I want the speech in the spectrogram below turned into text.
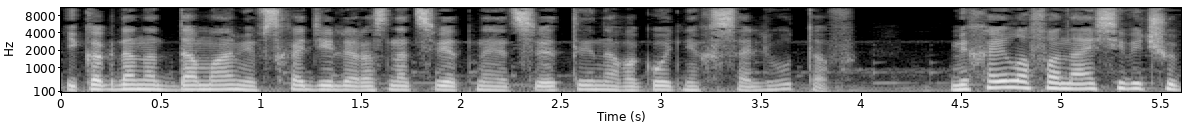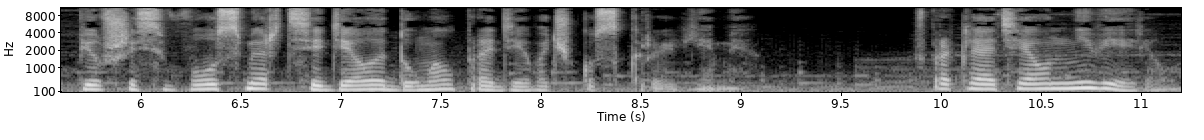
И когда над домами всходили разноцветные цветы новогодних салютов, Михаил Афанасьевич, упившись в усмерть, сидел и думал про девочку с крыльями. В проклятие он не верил.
